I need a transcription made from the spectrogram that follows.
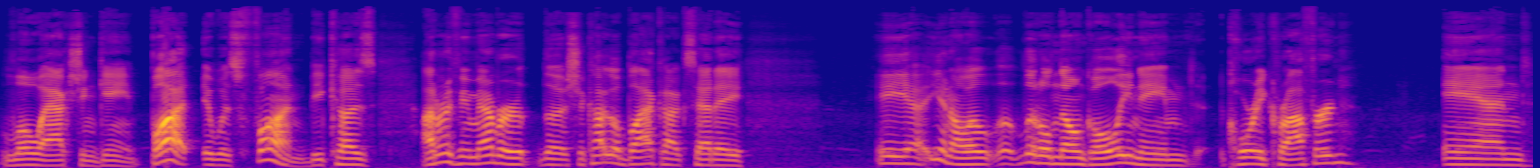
low action game, but it was fun because I don't know if you remember the Chicago Blackhawks had a a uh, you know a, little known goalie named Corey Crawford, and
